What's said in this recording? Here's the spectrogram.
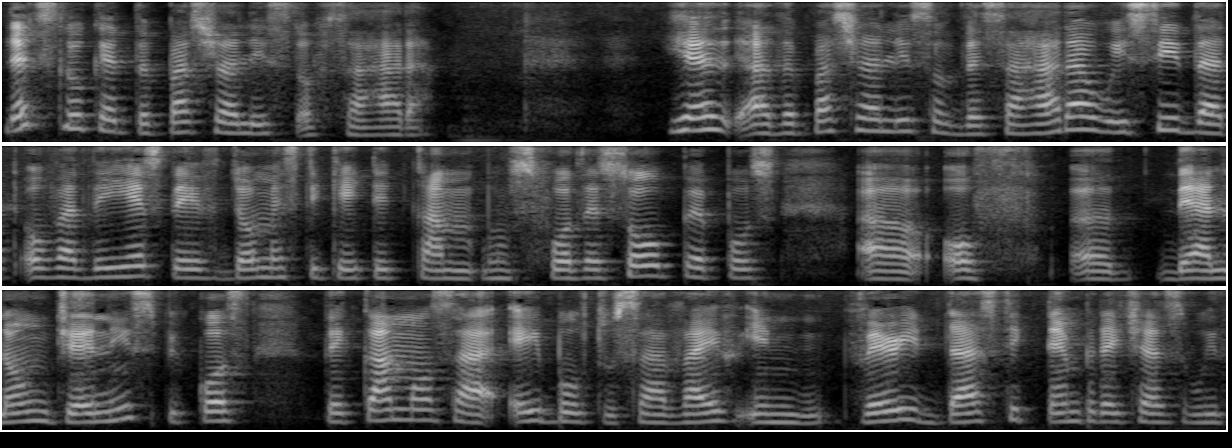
let's look at the pastoralists of sahara here are the pastoralists of the Sahara. We see that over the years they've domesticated camels for the sole purpose uh, of uh, their long journeys because the camels are able to survive in very dusty temperatures with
